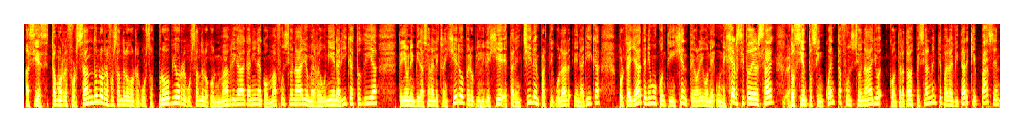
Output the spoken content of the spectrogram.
Así es, estamos reforzándolo, reforzándolo con recursos propios, reforzándolo con más brigada canina, con más funcionarios. Me reuní en Arica estos días, tenía una invitación al extranjero, pero privilegié estar en Chile, en particular en Arica, porque allá tenemos un contingente, un, un ejército del SAC, 250 funcionarios contratados especialmente para evitar que pasen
